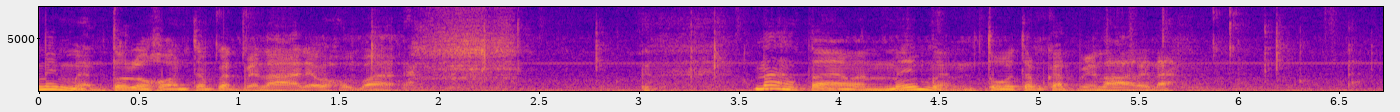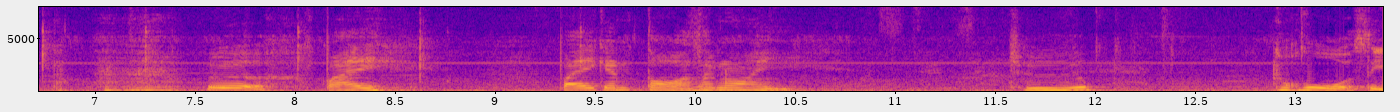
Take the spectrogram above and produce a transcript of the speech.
ไม่เหมือนตัวละครจำกัดเวลาเดี๋ยวผมว่า หน้าตามันไม่เหมือนตัวจำกัดเวลาเลยนะ เออ ไป ไปกันต่อสักหน่อยชืบโอ้โหสี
